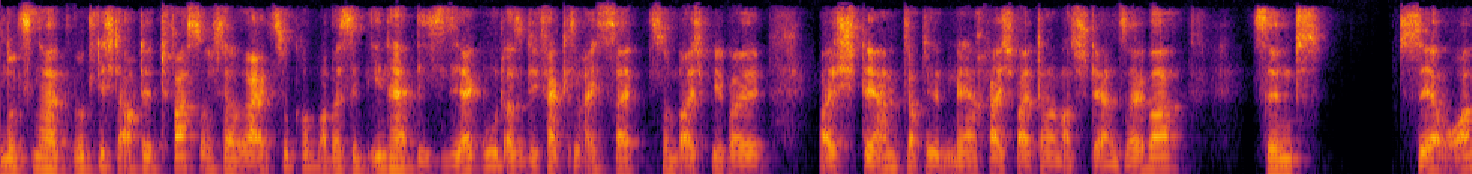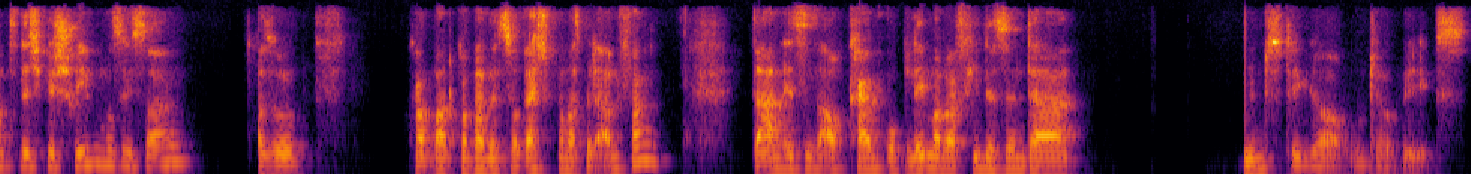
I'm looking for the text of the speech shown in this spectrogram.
nutzen halt wirklich auch den Twast, um dann reinzukommen, aber sind inhaltlich sehr gut. Also die Vergleichszeiten zum Beispiel bei, bei Stern, ich glaube, die mehr Reichweite haben als Stern selber, sind sehr ordentlich geschrieben, muss ich sagen. Also kommt man, kommt man mit zurecht, kann man was mit anfangen. Dann ist es auch kein Problem, aber viele sind da günstiger unterwegs.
